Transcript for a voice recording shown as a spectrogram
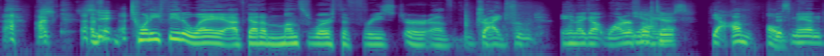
got- I've, I'm 20 feet away. I've got a month's worth of freeze or of dried food, and I got water Yeah. filters. Yeah, I'm. Oh, This man,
